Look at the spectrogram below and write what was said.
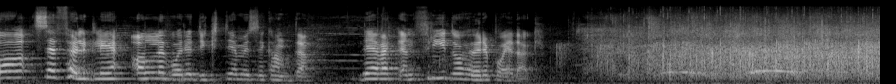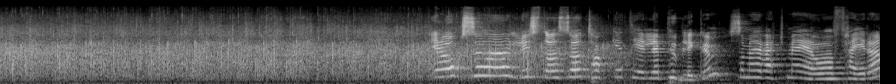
Og selvfølgelig alle våre dyktige musikanter. Det har vært en fryd å høre på i dag. Jeg har også lyst til å takke til publikum, som har vært med og feira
